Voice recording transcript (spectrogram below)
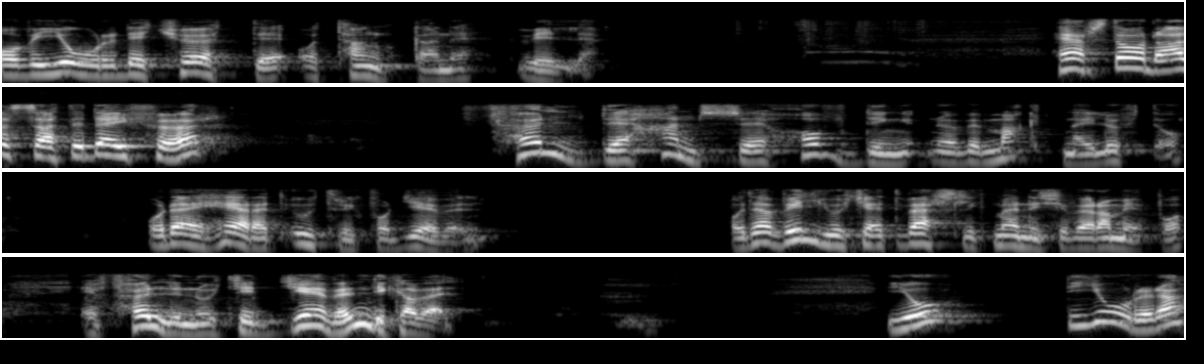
og vi gjorde det kjøtet og tankane ville. Her står det altså at de før følgde hans hovding over makten i lufta, og det er her et uttrykk for djevelen. Og det vil jo ikke et versligt menneske være med på. Jeg følger nå ikke djevelen likevel. Jo, de gjorde det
